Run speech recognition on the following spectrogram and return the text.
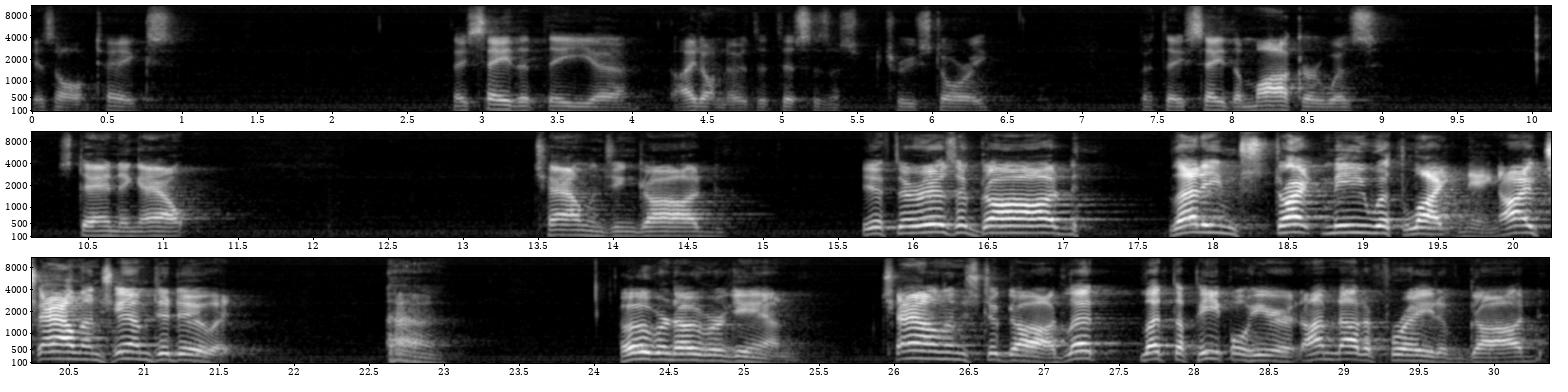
is all it takes. They say that the, uh, I don't know that this is a true story, but they say the mocker was standing out, challenging God. If there is a God, let him strike me with lightning. I challenge him to do it. over and over again. Challenge to God. Let, let the people hear it. I'm not afraid of God.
